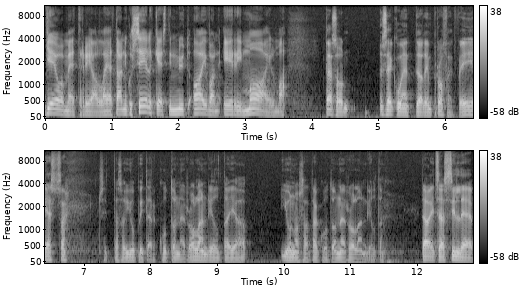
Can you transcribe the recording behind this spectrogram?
geometrialla, ja tämä on niin kuin selkeästi nyt aivan eri maailma. Tässä on Sequentialin Prophet VS, sitten tässä on Jupiter 6 Rolandilta ja Juno 106 Rolandilta. Tämä on itse asiassa silleen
